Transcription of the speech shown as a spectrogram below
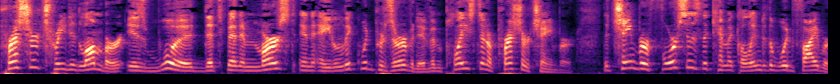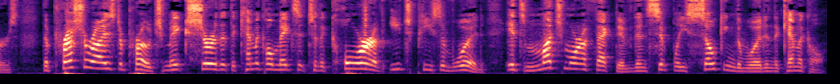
Pressure treated lumber is wood that's been immersed in a liquid preservative and placed in a pressure chamber. The chamber forces the chemical into the wood fibers. The pressurized approach makes sure that the chemical makes it to the core of each piece of wood. It's much more effective than simply soaking the wood in the chemical.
